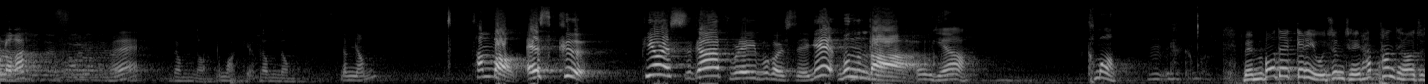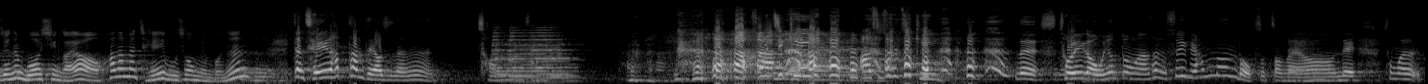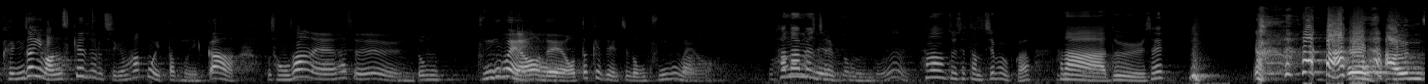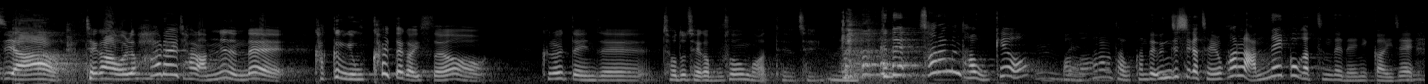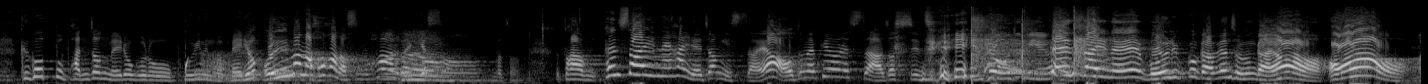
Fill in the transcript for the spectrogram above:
올라가? 네. 넘넘. 넘어갈게요. 넘넘. 냠냠. 3번 Ask. 피어레스가 브레이브 걸스에게 묻는다. Oh yeah. Come on. 멤버들끼리 요즘 제일 핫한 대화 주제는 무엇인가요? 화나면 제일 무서운 멤버는? 일단 제일 핫한 대화 주제는 정산. 솔직히 아주 솔직히. 네, 저희가 5년 동안 사실 수입이 한 번도 없었잖아요. 근데 정말 굉장히 많은 스케줄을 지금 하고 있다 보니까 또 정산에 사실 너무 궁금해요. 네, 어떻게 될지 너무 궁금해요. 하나면 제일 무서운 멤버는 하나 둘 셋 한번 찝어볼까요? 하나 둘 셋. 아 은지야. 제가 원래 화를 잘 안 내는데 가끔 이게 욱할 때가 있어요. 그럴 때 이제 저도 제가 무서운 것 같아요, 제. 근데 사람은 다 욱해요. 맞아. 사람은 다 욱한데 은지 씨가 제일 화를 안 낼 것 같은데 내니까 이제 그것도 반전 매력으로 보이는 거. 매력? 얼마나 화가 났으면 화를 냈겠어. 맞아. 다음 팬 사인회 할 예정이 있어요. 어둠의 피어레스 아저씨들이 왜 어둠이에요? 팬 사인회 뭘 입고 가면 좋은가요? 어.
